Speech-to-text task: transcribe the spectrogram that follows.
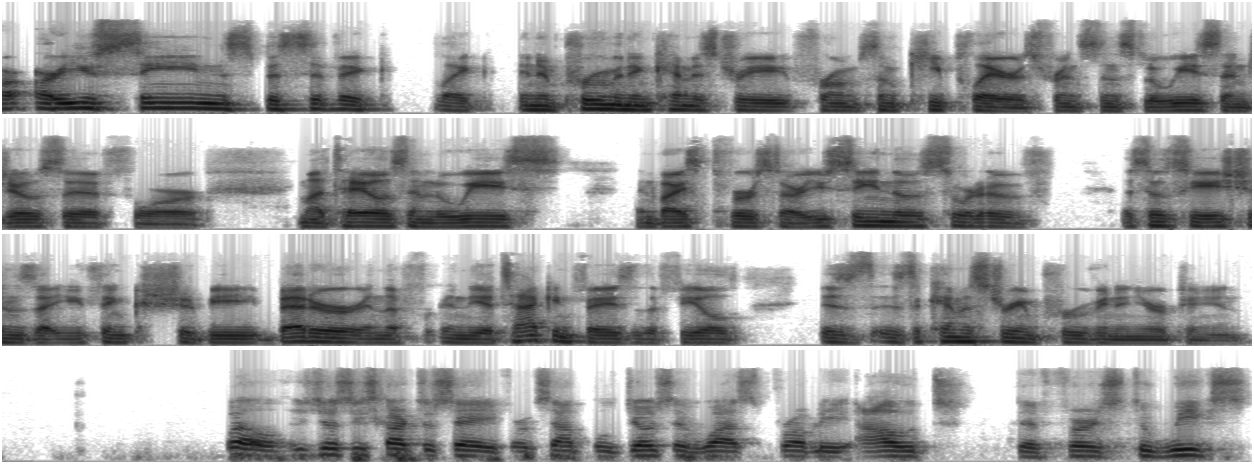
Are, are you seeing specific like an improvement in chemistry from some key players, for instance, Luis and Josef, or Mateos and Luis, and vice versa? Are you seeing those sort of associations that you think should be better in the in the attacking phase of the field? Is is the chemistry improving in your opinion? Well, it's just it's hard to say. For example, Josef was probably out the first two weeks.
